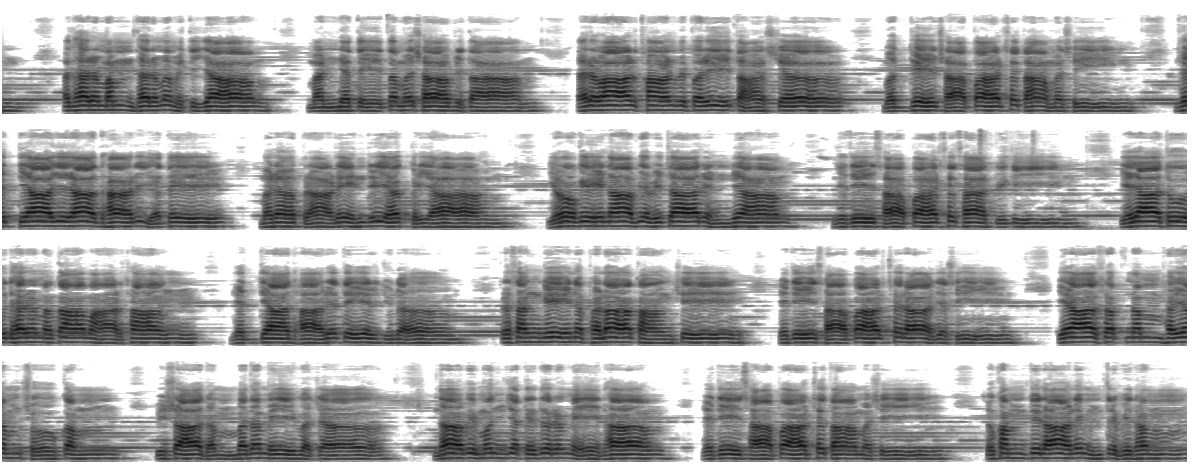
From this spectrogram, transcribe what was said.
अधर्मं धर्ममिति या मन्यते तमसावृता सर्वार्थान् विपरीताश्च, बुद्धि सा पार्थ तामसी। धृत्या यया धार्यते मन प्राणेन्द्रिय क्रिया योगेनाव्यभिचारिण्यां सा पार्थ सात्विकी। यया तो धर्म कामार्थान् धृत्याधार्यतेऽर्जुन प्रसङ्गेन फलाकाङ्क्षी। सा पार्थ राजसी। या स्वप्नं भयं शोकं। विषादं वदमेव च। न विमुञ्चति दुर्मेधा सा पार्थ तामसी सुखं त्विदानीं त्रिविधं,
